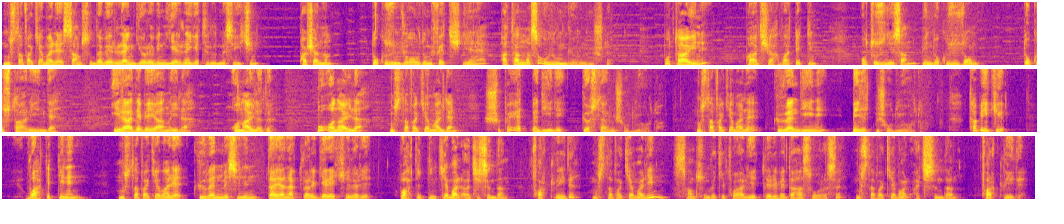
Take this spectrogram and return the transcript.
Mustafa Kemal'e Samsun'da verilen görevin yerine getirilmesi için Paşa'nın 9. Ordu Müfettişliğine atanması uygun görülmüştü. Bu tayini Padişah Vahdettin 30 Nisan 1919 tarihinde irade beyanıyla onayladı. Bu onayla Mustafa Kemal'den şüphe etmediğini göstermiş oluyordu. Mustafa Kemal'e güvendiğini belirtmiş oluyordu. Tabii ki Vahdettin'in Mustafa Kemal'e güvenmesinin dayanakları, gerekçeleri Vahdettin Kemal açısından farklıydı. Mustafa Kemal'in Samsun'daki faaliyetleri ve daha sonrası Mustafa Kemal açısından farklıydı.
